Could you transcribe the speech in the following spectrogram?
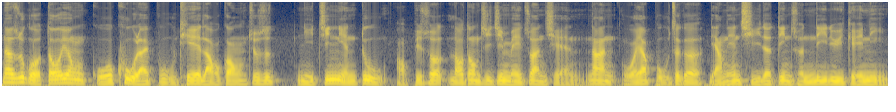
那如果都用国库来补贴劳工，就是你今年度哦，比如说劳动基金没赚钱，那我要补这个两年期的定存利率给你，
